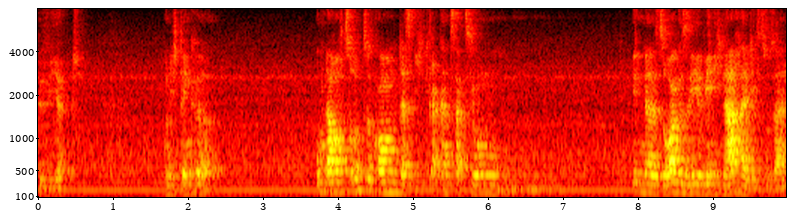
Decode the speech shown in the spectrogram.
bewirkt. Und ich denke, um darauf zurückzukommen, dass ich die Transaktion in der Sorge sehe, wenig nachhaltig zu sein,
